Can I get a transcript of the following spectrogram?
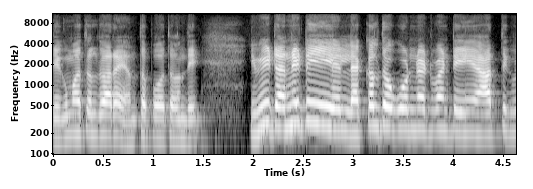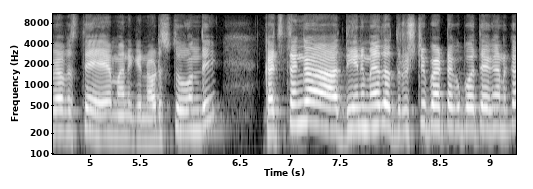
దిగుమతుల ద్వారా ఎంత పోతుంది? వీటన్నిటి లెక్కలతో కూడినటువంటి ఆర్థిక వ్యవస్థే మనకి నడుస్తూ ఉంది. ఖచ్చితంగా దీని మీద దృష్టి పెట్టకపోతే కనుక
